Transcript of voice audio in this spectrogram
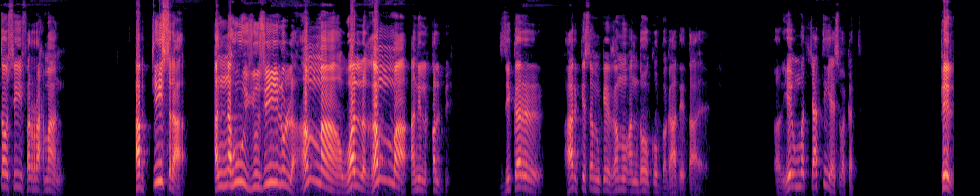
توصیف الرحمن۔ اب تیسرا، انہو یزیل الہم والغم عن القلب۔ ذکر ہر قسم کے غم و اندوں کو بگا دیتا ہے۔ اور یہ امت چاہتی ہے اس وقت۔ پھر،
